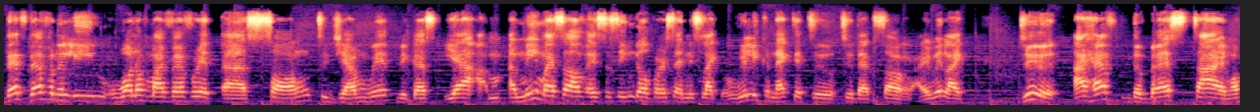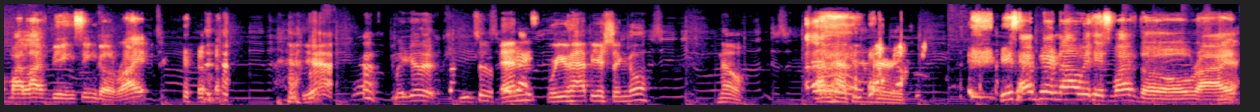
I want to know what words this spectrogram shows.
that's definitely one of my favorite uh, song to jam with because yeah uh, me myself as a single person is like really connected to to that song i mean like dude i have the best time of my life being single right yeah yeah i get it me too Ben, were you happy you're single? No. I'm happy you're married. he's happier now with his wife though right Yeah,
